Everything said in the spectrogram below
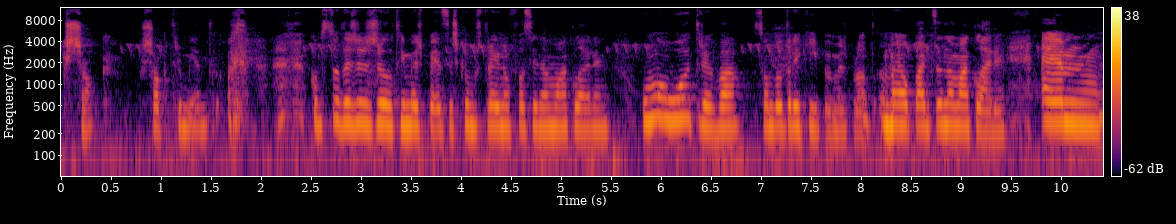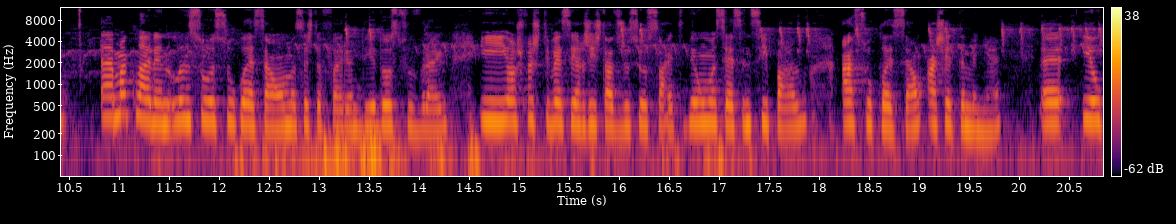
Que choque, que choque tremendo. Como se todas as últimas peças que eu mostrei não fossem da McLaren. Uma ou outra, vá, são de outra equipa, mas pronto, a maior parte são da McLaren. Um, a McLaren lançou a sua coleção uma sexta-feira, no dia 12 de fevereiro, e aos fãs que estivessem registados no seu site deu um acesso antecipado à sua coleção às 7 da manhã. Uh, eu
